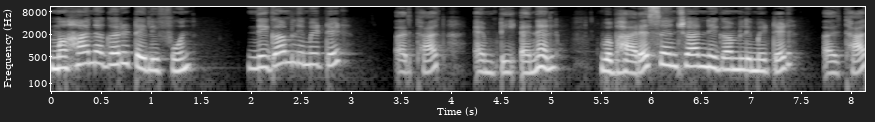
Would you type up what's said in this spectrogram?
महानगर टेलिफोन निगम लिमिटेड अर्थात एम टी एन एल व भारत संचार निगम लिमिटेड अर्थात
